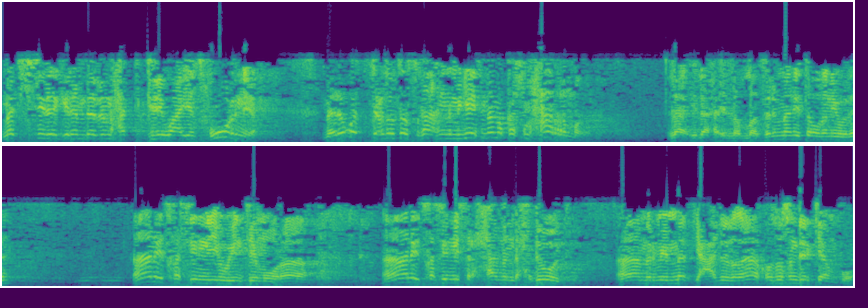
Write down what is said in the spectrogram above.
ما تكسي ذا قرن باب محتك روايز فورني ما روات سعدو تصغاف من ميايتنا مقاش محرمة. لا إله إلا الله. زرماني توضني وذا؟ أنا يتخسيني وينتي مورا أنا يتخسيني فرحة من الحدود. ها مرمي ما في عدد. خصوصا ندير كامبو.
